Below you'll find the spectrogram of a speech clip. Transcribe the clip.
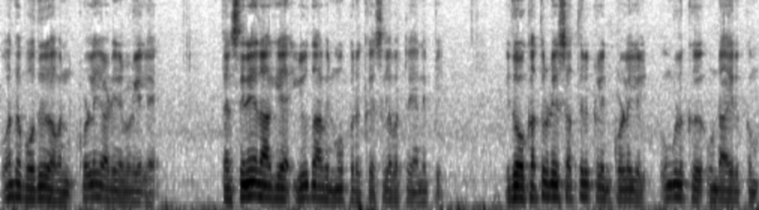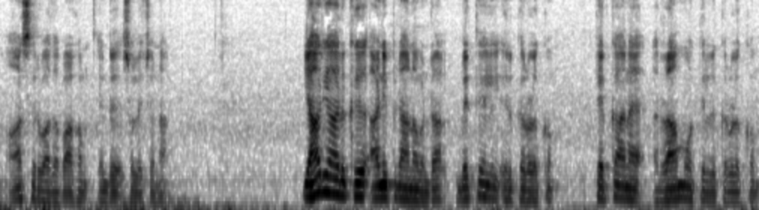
வந்தபோது அவன் கொள்ளையாடினவைகளிலே தன் சினேராகிய யூதாவின் மூப்பருக்கு சிலவற்றை அனுப்பி இதோ கத்தருடைய சத்துருக்களின் கொள்ளையில் உங்களுக்கு உண்டாயிருக்கும் ஆசிர்வாத பாகம் என்று சொல்லச் சொன்னான். யார் யாருக்கு அனுப்பினானோவென்றால் பெத்தேலில் இருக்கிறவர்களுக்கும் தெற்கான ராமோத்தில் இருக்கிறவர்களுக்கும்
